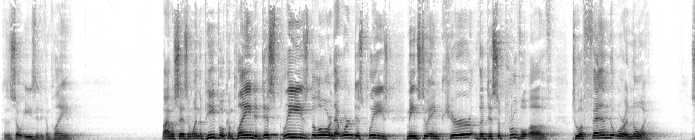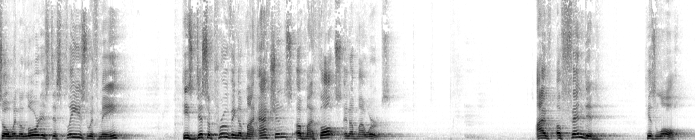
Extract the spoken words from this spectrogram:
Because it's so easy to complain. Bible says, and when the people complained, it displeased the Lord. That word displeased means to incur the disapproval of, to offend or annoy. So when the Lord is displeased with me, He's disapproving of my actions, of my thoughts, and of my words. I've offended His law.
